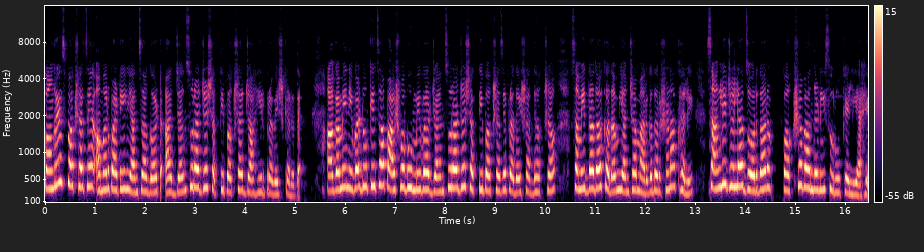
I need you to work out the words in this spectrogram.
काँग्रेस पक्षाचे अमर पाटील यांचा गट आज जनसुराज्य शक्ती पक्षात जाहीर प्रवेश करत आहे. आगामी निवडणुकीच्या पार्श्वभूमीवर जनसुराज्य शक्ती पक्षाचे प्रदेशाध्यक्ष समितदादा कदम यांच्या मार्गदर्शनाखाली सांगली जिल्ह्यात जोरदार पक्ष बांधणी सुरू केली आहे.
